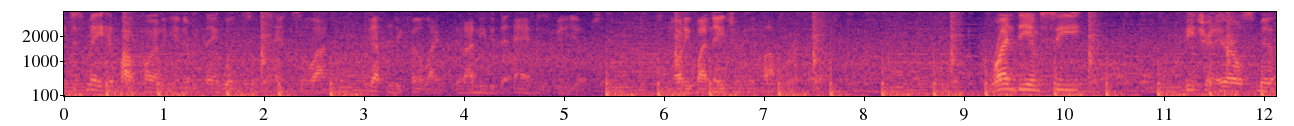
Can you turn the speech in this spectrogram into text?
It just made hip hop fun again. Everything wasn't so tense, so I definitely felt like that I needed to add this video. So it's Naughty by Nature, Hip Hop Hooray. Run DMC featuring Aerosmith,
